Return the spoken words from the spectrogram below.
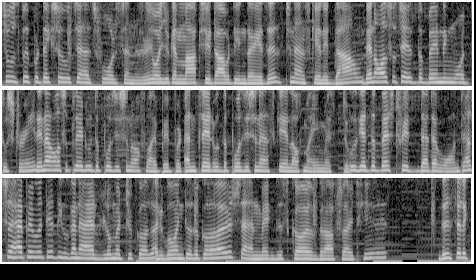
choose paper texture which has folds and ribs so you can max it out in the edges and scale it down. Then also change the bending mode to straight. Then I also played with the position of my paper and played with the position and scale of my image too to get the best fit that I want. Once you're happy with it, you can add Lumetri color. I'll go into the curves and make this curve graph right here. Then select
